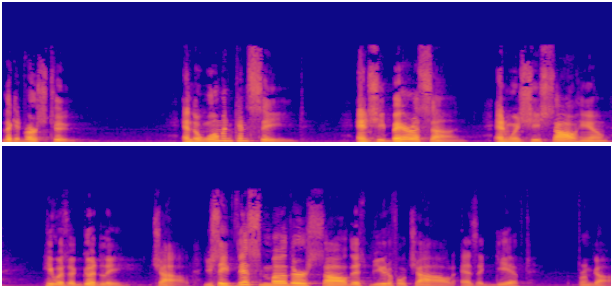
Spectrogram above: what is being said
look at verse 2. And the woman conceived, and she bare a son, and when she saw him, he was a goodly child. You see, this mother saw this beautiful child as a gift from God.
